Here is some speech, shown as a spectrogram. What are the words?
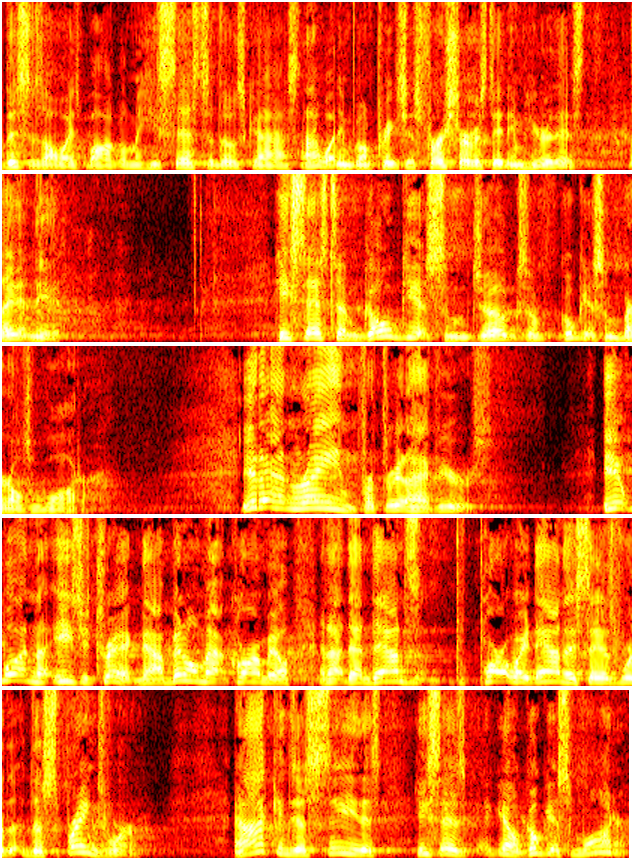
This has always boggled me. He says to those guys, I wasn't even going to preach this. First service didn't even hear this, they didn't need it. He says to them, Go get some jugs of, go get some barrels of water. It hadn't rained for three and a half years. It wasn't an easy trek. Now, I've been on Mount Carmel, and I, down, part way down, they say is where the, the springs were. And I can just see this. He says, You know, go get some water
